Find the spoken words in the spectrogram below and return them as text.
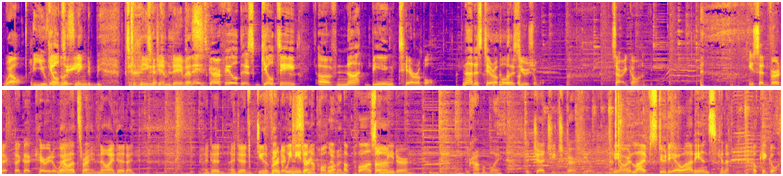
Well, you've Guilty. been listening to be, to being Jim Davis. Today's Garfield is guilty of not being terrible. Not as terrible as usual. Sorry, go on. You said verdict. I got carried away. no, that's right. No, I did. I, I did. I did. Do you The think verdict, we need an Paul appla- applausometer? Um, probably. to judge each Garfield? You know, our live studio audience can. Okay, go on.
